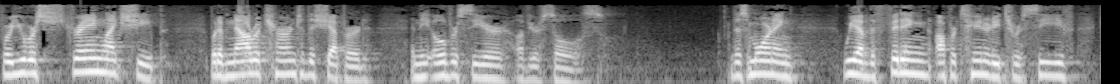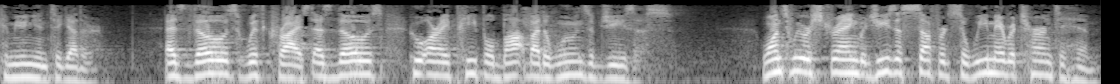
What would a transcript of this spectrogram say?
For you were straying like sheep, but have now returned to the shepherd and the overseer of your souls. This morning, we have the fitting opportunity to receive communion together as those with Christ, as those who are a people bought by the wounds of Jesus. Once we were straying, but Jesus suffered so we may return to Him.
